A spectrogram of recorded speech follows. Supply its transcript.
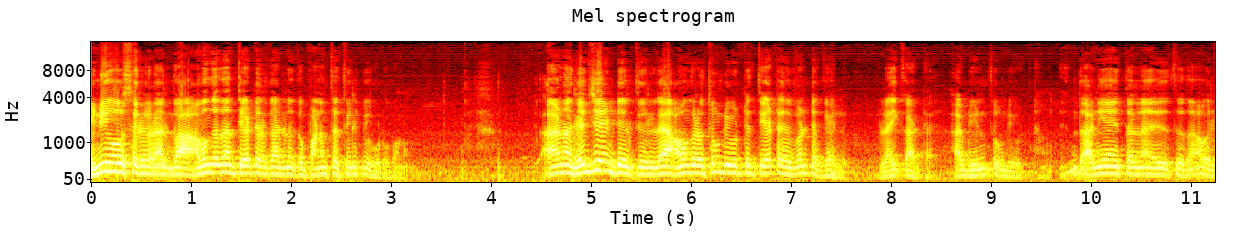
விநியோகஸ்தர்களாக இருந்தால் அவங்க தான் தியேட்டர்காரனுக்கு பணத்தை திருப்பி கொடுக்கணும். ஆனால் ரெஜிடென்ட் இல்லை அவங்கள தூண்டி விட்டு தியேட்டர் இவன்ட்ட கேளு. லைக்காட்ட அப்படின்னு தூண்டி விட்டாங்க இந்த அநியாயத்தெல்லாம் எதிர்த்து தான் அவர்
